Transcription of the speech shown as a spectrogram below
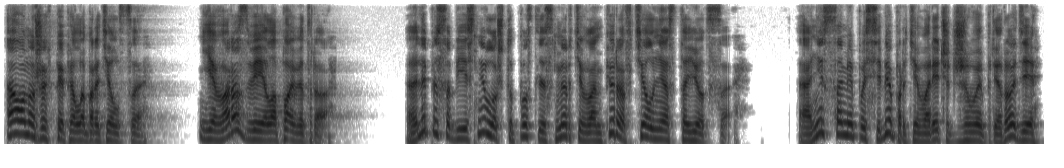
а он уже в пепел обратился. Его развеяло по ветру. Лепис объяснила, что после смерти вампиров тел не остается. Они сами по себе противоречат живой природе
